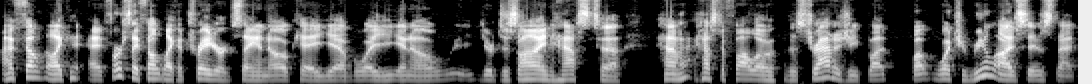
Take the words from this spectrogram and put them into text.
I felt like at first I felt like a traitor saying, "Okay, yeah, boy, you know, your design has to ha, has to follow the strategy." But but what you realize is that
